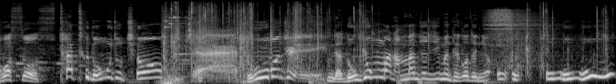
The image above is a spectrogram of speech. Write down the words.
좋았어. 스타트 너무 좋죠. 자 두 번째. 나 녹용만 안 만져지면 되거든요. 오 오 오 오 오.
